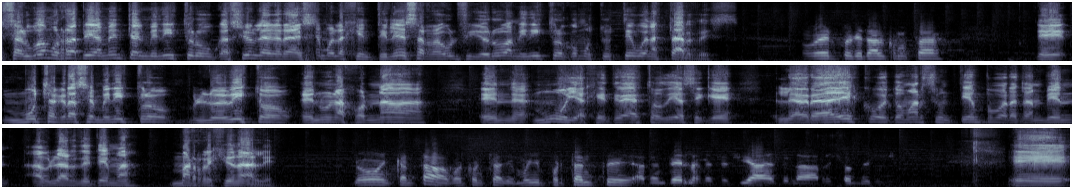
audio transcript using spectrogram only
saludamos rápidamente al ministro de Educación, le agradecemos la gentileza, Raúl Figueroa. Ministro, ¿cómo está usted? Buenas tardes. Roberto, ¿qué tal? ¿Cómo está? Eh, muchas gracias, ministro. Lo he visto en una jornada en, eh, muy ajetreada estos días, así que le agradezco de tomarse un tiempo para también hablar de temas más regionales. No, encantado, por el contrario, muy importante atender las necesidades de la región de Chile. Eh,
